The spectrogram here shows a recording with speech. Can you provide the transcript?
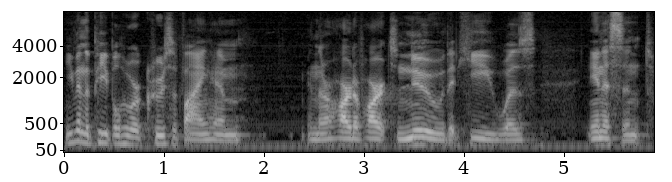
Even the people who were crucifying him in their heart of hearts, knew that he was innocent.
